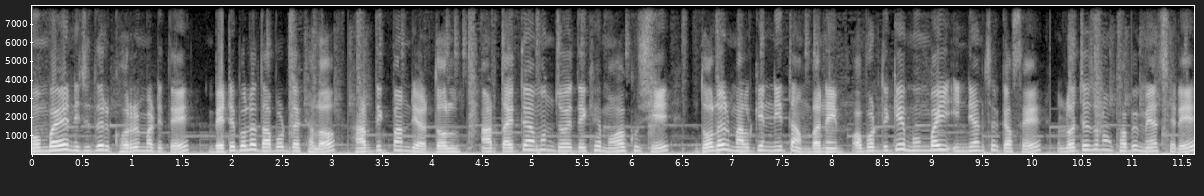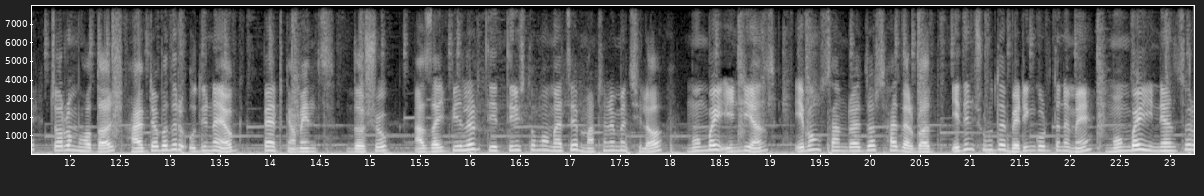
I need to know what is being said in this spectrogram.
মুম্বাইয়ে নিজেদের ঘরের মাটিতে বেটে বলে দাপট দেখাল হার্দিক পান্ডিয়ার দল। আর তাইতে এমন জয় দেখে মহাখুশি দলের মালকিন নিতা আম্বানি অপরদিকে মুম্বাই ইন্ডিয়ান্সের কাছে লজ্জাজনকভাবে ম্যাচ হেরে চরম হতাশ হায়দ্রাবাদের অধিনায়ক প্যাট কামিন্স। দর্শক, আজ আইপিএল এর তেত্রিশতম ম্যাচে মাঠে নেমেছিল মুম্বাই ইন্ডিয়ান্স এবং সানরাইজার্স হায়দ্রাবাদ। এদিন শুরুতে ব্যাটিং করতে নেমে মুম্বাই ইন্ডিয়ান্সের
